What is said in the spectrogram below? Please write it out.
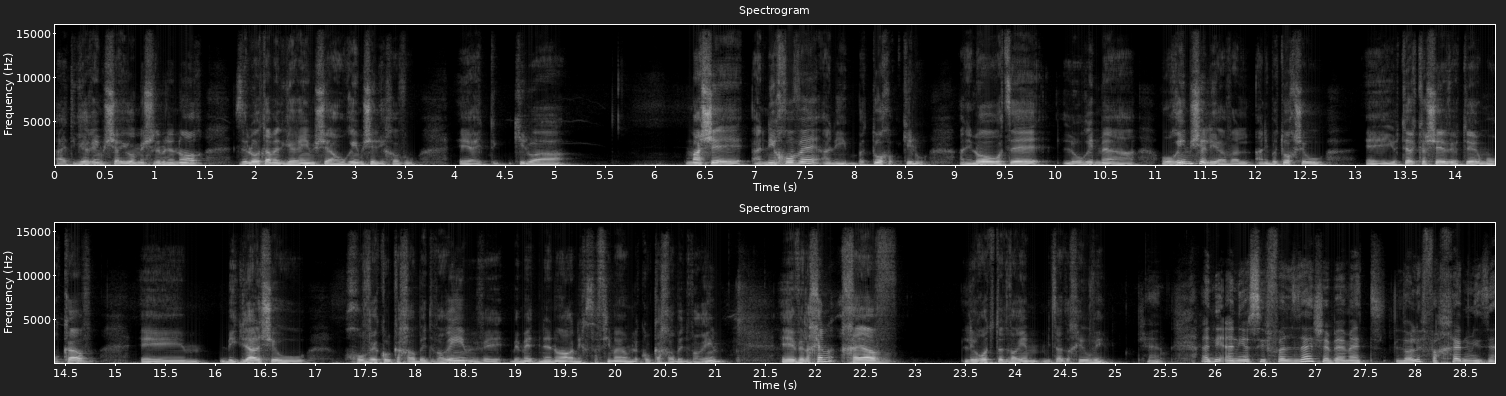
האתגרים שהיום יש לבני נוער, זה לא אותם אתגרים שההורים שלי חוו. אה, כאילו, מה שאני חווה, אני בטוח, כאילו, אני לא רוצה להוריד מההורים שלי, אבל אני בטוח שהוא אה, יותר קשה ויותר מורכב, אה, בגלל שהוא חווה כל כך הרבה דברים, ובאמת בני נוער נחשפים היום לכל כך הרבה דברים, אה, ולכן חייב לראות את הדברים מצד החיובי. כן. אני, אני אוסיף על זה שבאמת לא לפחד מזה.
